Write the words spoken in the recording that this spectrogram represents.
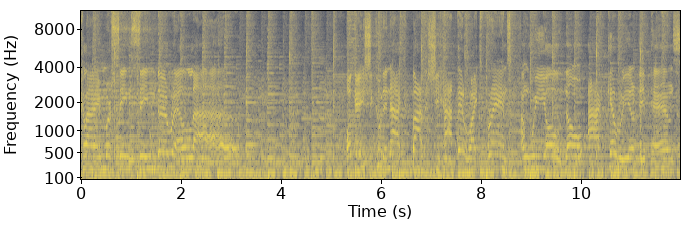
climber since Cinderella. Okay, she couldn't act, but she had the right friends. And we all know a career depends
